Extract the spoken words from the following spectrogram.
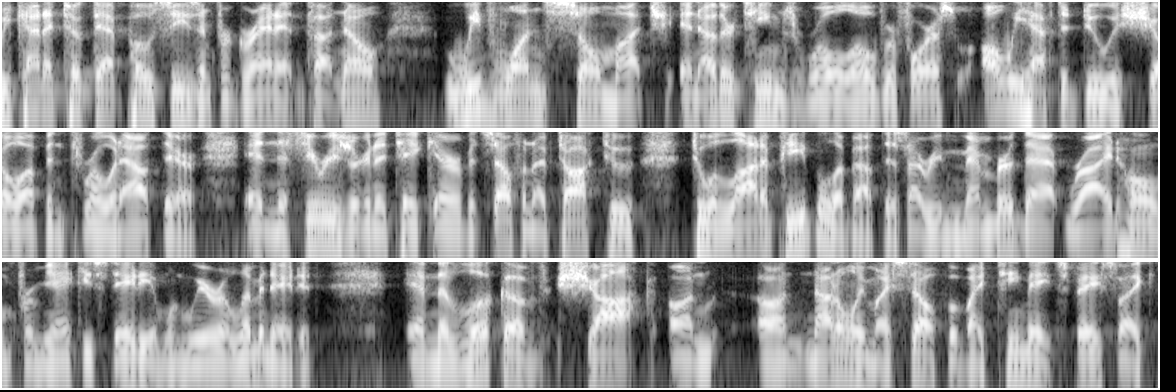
we kind of took that postseason for granted and thought, no, we've won so much and other teams roll over for us. All we have to do is show up and throw it out there and the series are going to take care of itself. And I've talked to, to a lot of people about this. I remember that ride home from Yankee Stadium when we were eliminated and the look of shock on, on not only myself, but my teammates face, like,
